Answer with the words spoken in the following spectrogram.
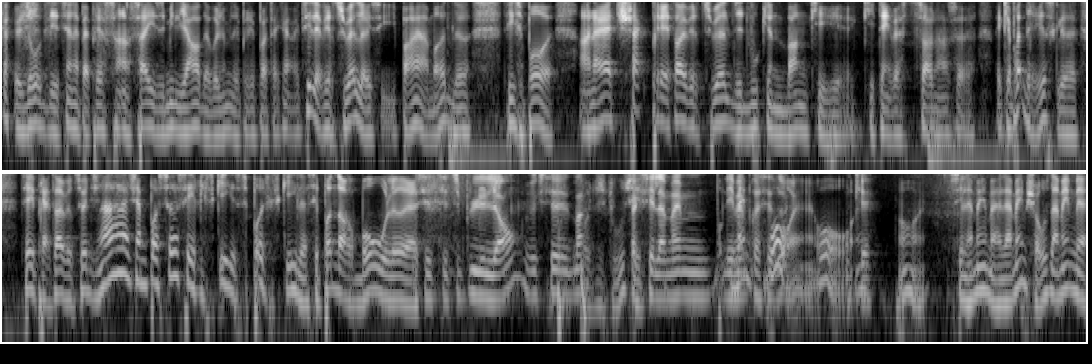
eux autres détiennent à peu près 116 milliards de volume de prêts hypothécaires. Tu sais, le virtuel, c'est hyper à mode. Là. Tu sais, c'est pas... En arrêt de chaque prêteur virtuel, dites-vous qu'il y a une banque qui est, qui est investisseur dans ça. Il n'y a pas de risque. Là. Tu sais, les prêteurs virtuels disent « Ah, j'aime pas ça, c'est risqué. » C'est pas risqué. Là. C'est pas normal. Là. C'est-tu plus long, vu que c'est... Pas du tout. C'est même, les mêmes procédures? ouais, ouais. C'est la même, la même chose. La même,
